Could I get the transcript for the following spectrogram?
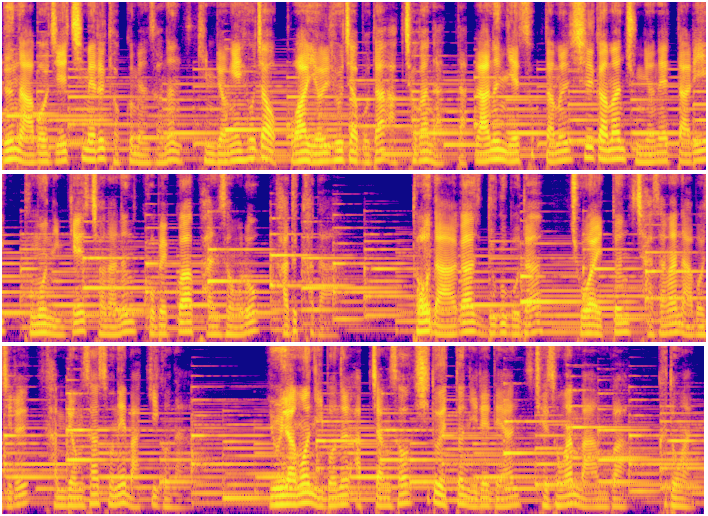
는 아버지의 치매를 겪으면서는 김병의 효자와 열효자보다 악처가 낫다. 라는 옛 속담을 실감한 중년의 딸이 부모님께 전하는 고백과 반성으로 가득하다. 더 나아가 누구보다 좋아했던 자상한 아버지를 간병사 손에 맡기거나 요양원 입원을 앞장서 시도했던 일에 대한 죄송한 마음과 그동안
